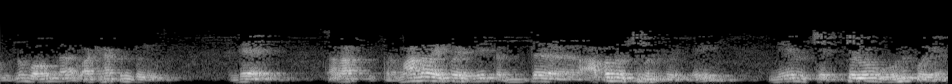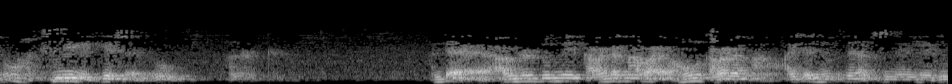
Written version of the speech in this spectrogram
ఒంట్లో బాగుందా? వాట్ హ్యాపన్ టు అంటే చాలా ప్రమాదం అయిపోయింది పెద్ద ఆపద వచ్చి పడిపోయింది నేను చర్చలో ఓడిపోయాను హక్స్లీ నెగ్గేశాడు అని అంటాడు. అంటే ఆవిడంటుంది కలగన్నా అవును కలగన్నాను అయితే హింస చేయాల్సిందేం లేదు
